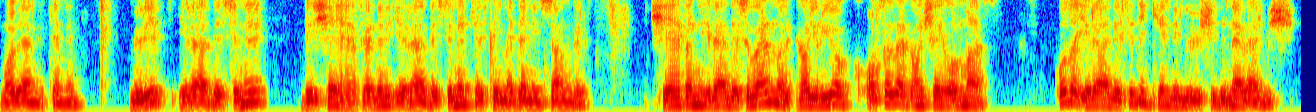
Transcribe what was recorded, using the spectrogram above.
modernitenin. Mürit iradesini bir şeyh efendinin iradesine teslim eden insandır. Şeyh efendinin iradesi var mı? Hayır yok. Olsa zaten o şeyh olmaz. O da iradesini kendi mürşidine vermiş.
